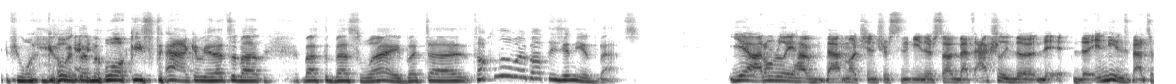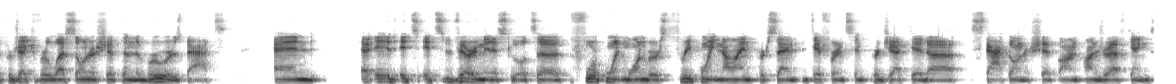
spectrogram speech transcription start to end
if you want to go with the Milwaukee stack. I mean, that's about about the best way. But uh, talk a little bit about these Indians bats. Yeah, I don't really have that much interest in either side of the bats. Actually, the, the the Indians bats are projected for less ownership than the Brewers bats, and it, it's it's very minuscule. It's a 4.1 versus 3.9 percent difference in projected uh, stack ownership on on DraftKings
